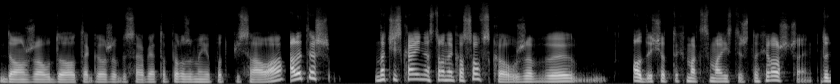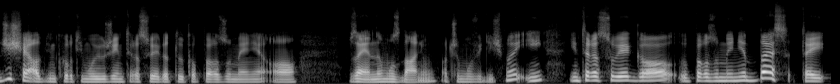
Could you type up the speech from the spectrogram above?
dążą do tego, żeby Serbia to porozumienie podpisała, ale też naciskali na stronę kosowską, żeby odejść od tych maksymalistycznych roszczeń. Do dzisiaj Albin Kurti mówił, że interesuje go tylko porozumienie o wzajemnym uznaniu, o czym mówiliśmy, i interesuje go porozumienie bez tej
